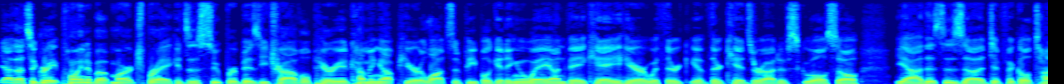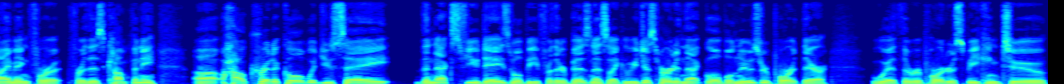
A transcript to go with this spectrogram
Yeah, that's a great point about March break. It's a super busy travel period coming up here. Lots of people getting away on vacay here with their if their kids are out of school. So, yeah, this is uh, difficult timing for for this company. Uh, how critical would you say the next few days will be for their business? Like we just heard in that global news report there with a reporter speaking to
